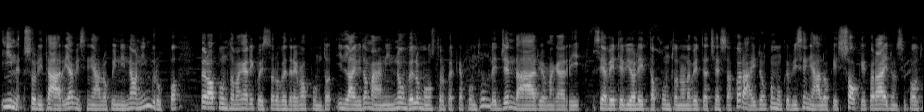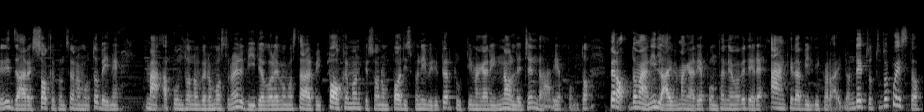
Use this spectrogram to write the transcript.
in solitaria, vi segnalo quindi non in gruppo, però appunto magari questo lo vedremo appunto in live domani, non ve lo mostro perché appunto è un leggendario, magari se avete Violetto appunto non avete accesso a Coraidon, comunque vi segnalo che so che Coraidon si può utilizzare, so che funziona molto bene, ma appunto non ve lo mostro nel video, volevo mostrarvi Pokémon che sono un po' disponibili per tutti, magari non leggendari appunto, però domani in live magari appunto andiamo a vedere anche la build di Coraidon. Detto tutto questo,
